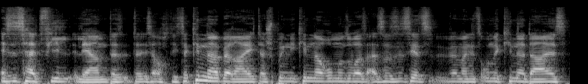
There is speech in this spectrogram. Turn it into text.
es ist halt viel Lärm. Da, da ist auch dieser Kinderbereich, da springen die Kinder rum und sowas. Also es ist jetzt, wenn man jetzt ohne Kinder da ist,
